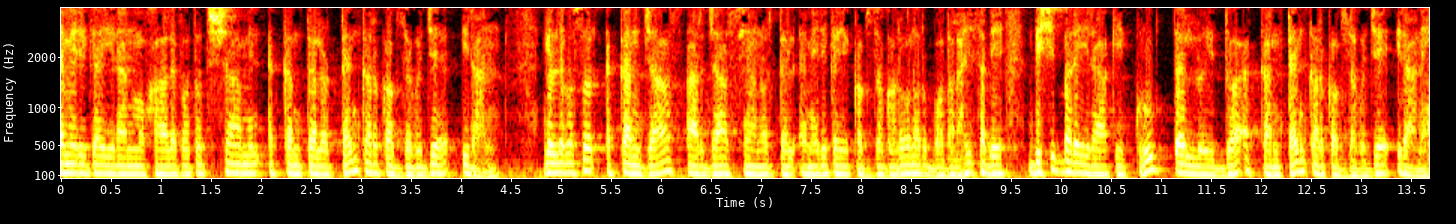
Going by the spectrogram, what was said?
আমেরিকা ইরান মুখালেফতত শামিল একান তেলর ট্যাঙ্কার কবজা গজে ইরান গেলদে বছর একান জাস আর জাস সিয়ানোর তেল আমেরিকায় কবজা গরনের বদলা হিসাবে বিশিববারে ইরাকি ক্রুড তেল লই দোয়া একান ট্যাঙ্কার কবজা গজে ইরানে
